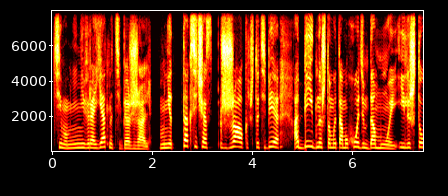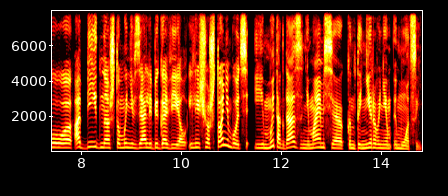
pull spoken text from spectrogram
Тима, мне невероятно тебя жаль. Мне так сейчас жалко, что тебе обидно, что мы там уходим домой, или что обидно, что мы не взяли беговел, или еще что-нибудь. И мы тогда занимаемся контейнированием эмоций.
